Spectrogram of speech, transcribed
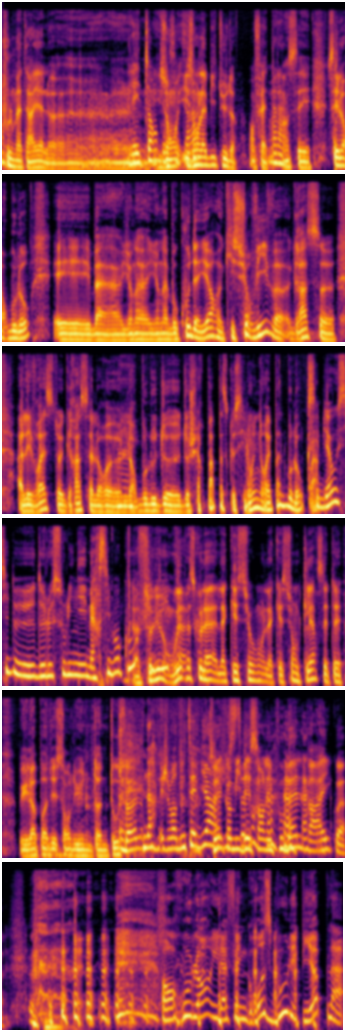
tout le matériel euh, Les tentes, ils ont etc. ils ont l'habitude en fait Voilà. hein, c'est leur boulot et bah il y en a il y en a beaucoup d'ailleurs qui survivent grâce euh, à l'Everest grâce à leur euh, Ouais. leur boulot de, de Sherpa parce que sinon ils n'auraient pas de boulot. C'est bien aussi de, de le souligner. Merci beaucoup. Absolument. Philippe. Oui, parce que la, la question, la question de Claire, c'était, mais il a pas descendu une tonne tout seul. Non, mais je m'en doutais bien. Tu sais, comme il descend les poubelles, pareil, quoi. En roulant, il a fait une grosse boule et puis hop là.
